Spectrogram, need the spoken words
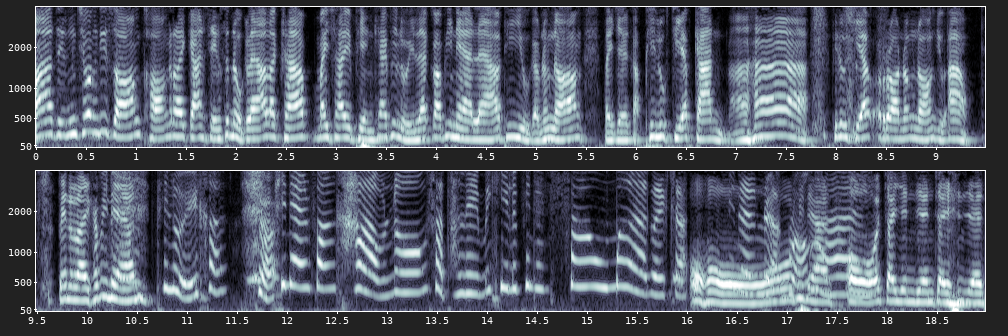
มาถึงช่วงที่ 2 ของรายการเสียงสนุกแล้วล่ะครับ ไม่ใช่เพียงแค่พี่หลุยและก็พี่แนนแล้วที่อยู่กับน้องๆไปเจอกับพี่ลูกเจี๊ยบกันอ่าฮะพี่ลูกเจี๊ยบรอน้องๆอยู่อ้าวเป็นอะไรครับพี่แนนพี่หลุยส์ค่ะ ครับ พี่แนนฟังข่าวน้องสัตว์ทะเลไม่คิดแล้วพี่แนนเศร้ามากเลยค่ะ โอ้โหพี่แนนอยากร้องพี่แนนไห้โอ้ใจเย็นๆใจเย็น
